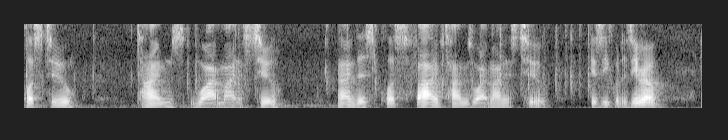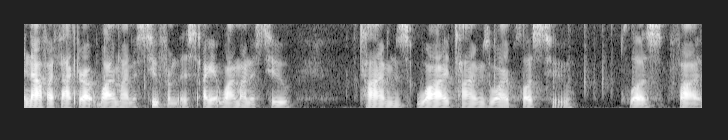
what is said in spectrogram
plus 2 times y minus 2. Now I have this plus 5 times y minus 2 is equal to 0. And now if I factor out y minus 2 from this, I get y minus 2 times y times y plus 2 plus 5.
